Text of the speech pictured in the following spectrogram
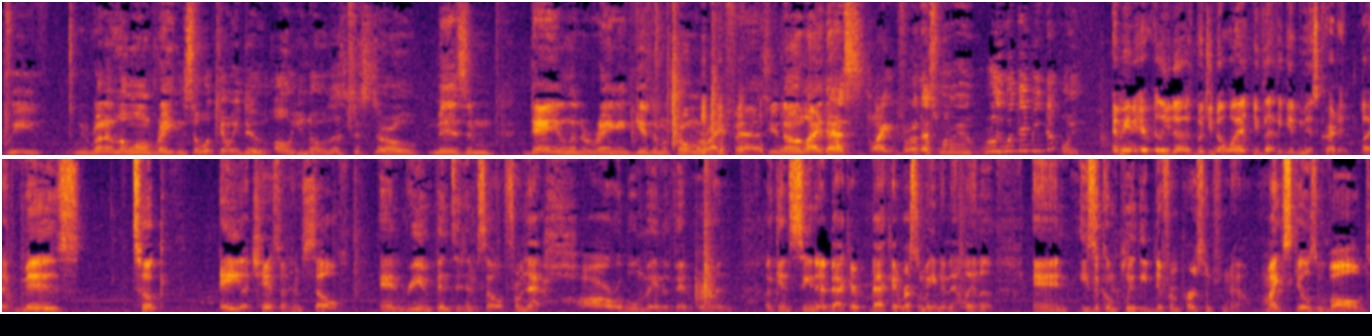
we we running low on ratings. So what can we do? Oh, you know, let's just throw Miz and Daniel in the ring and give them a promo right fast. You know, like that's like for that's really really what they be doing. I mean, it really does. But you know what? You got to give Miz credit. Like Miz took a a chance on himself and reinvented himself from that horrible main event run against Cena back at back at WrestleMania in Atlanta, and he's a completely different person from now. Mike's skills evolved,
